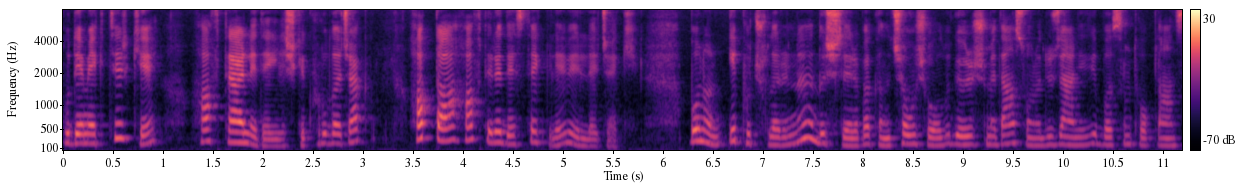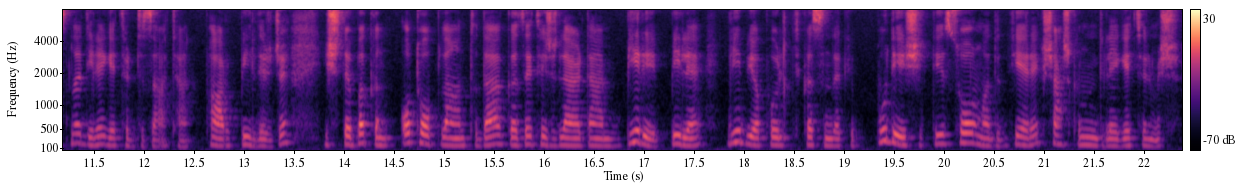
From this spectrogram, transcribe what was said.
Bu demektir ki Hafter'le de ilişki kurulacak, hatta Hafter'e destek bile verilecek. Bunun ipuçlarını Dışişleri Bakanı Çavuşoğlu görüşmeden sonra düzenlediği basın toplantısında dile getirdi zaten. Faruk Bildirici işte bakın o toplantıda gazetecilerden biri bile Libya politikasındaki bu değişikliği sormadı diyerek şaşkınlığı dile getirmiş.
